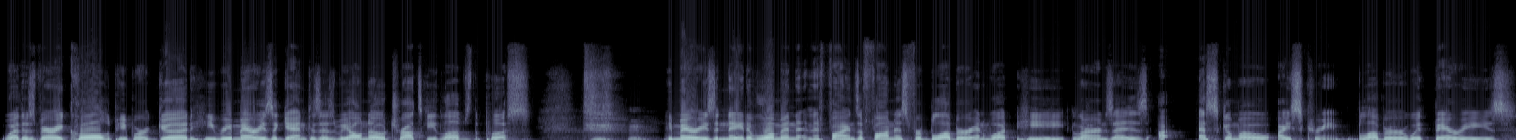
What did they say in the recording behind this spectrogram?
Weather's very cold. People are good. He remarries again because, as we all know, Trotsky loves the puss. he marries a native woman and finds a fondness for blubber and what he learns is uh, Eskimo ice cream, blubber with berries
